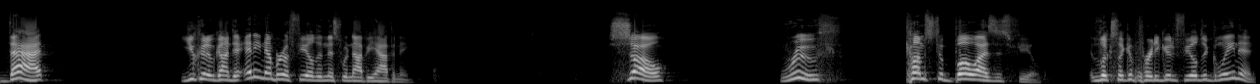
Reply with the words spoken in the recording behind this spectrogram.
that you could have gone to any number of fields and this would not be happening. So, Ruth comes to Boaz's field. It looks like a pretty good field to glean in.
